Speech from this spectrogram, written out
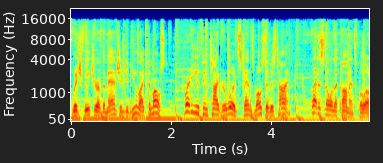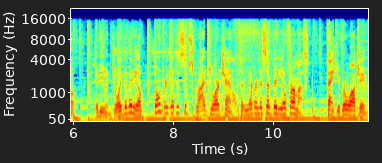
Which feature of the mansion did you like the most? Where do you think Tiger Woods spends most of his time? Let us know in the comments below. If you enjoyed the video, don't forget to subscribe to our channel to never miss a video from us. Thank you for watching.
